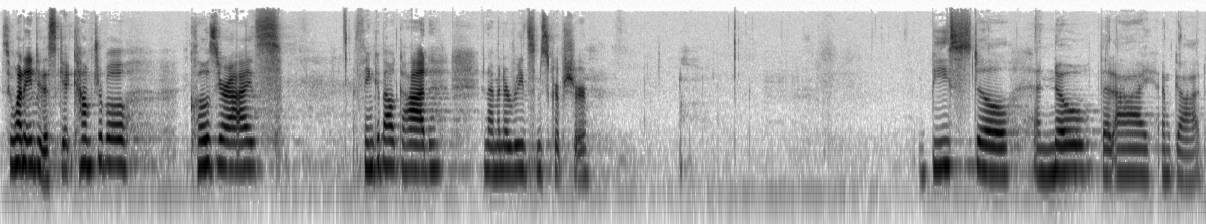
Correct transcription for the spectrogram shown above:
So, why don't you do this? Get comfortable, close your eyes, think about God, and I'm going to read some scripture. Be still and know that I am God.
